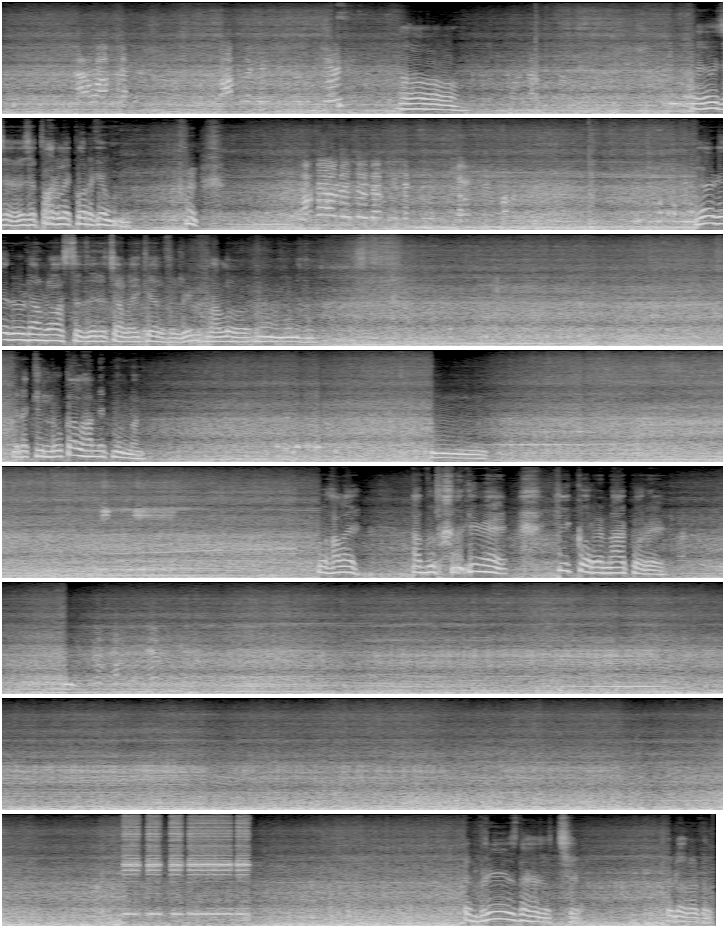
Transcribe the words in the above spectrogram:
ও। ওই যে ওই যে পাগলে করে কেমন? রোড আমরা আস্তে ধীরে চালাই কেয়ারফুলি ভালো মনে হয়। এটা কি লোকাল হানিফ মনে হয় হুম আব্দুল হাকিমে, কি করে, না করে? ব্রিজ দেখা যাচ্ছে ছোটখাটো।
